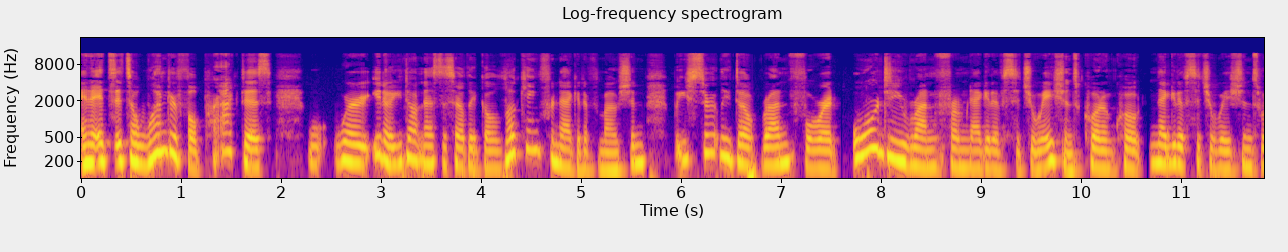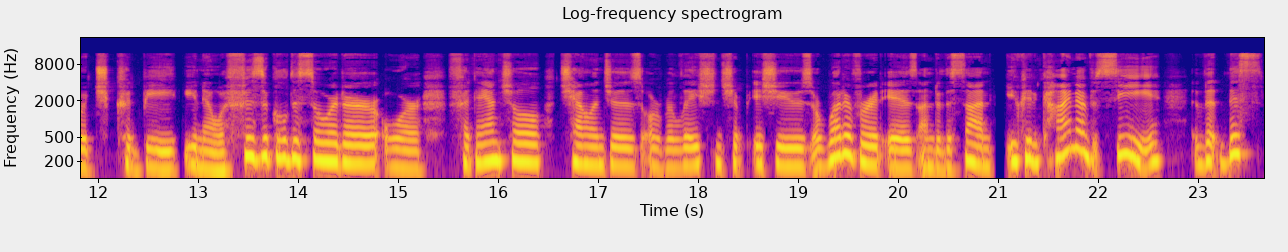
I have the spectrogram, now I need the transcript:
And it's it's a wonderful practice where you know you don't necessarily go looking for negative emotion, but you certainly don't run for it. Or do you run from negative situations, quote unquote, negative situations, which could be you know a physical disorder or financial challenges or relationship issues or whatever it is under the sun. You can kind of see that this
